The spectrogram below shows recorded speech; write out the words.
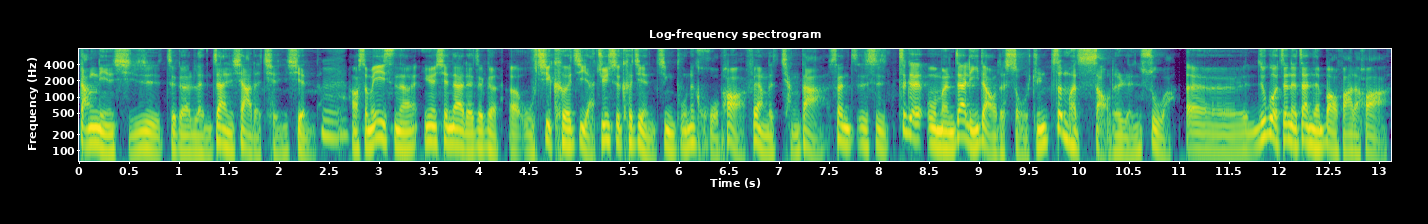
当年昔日这个冷战下的前线了。嗯，啊，什么意思呢？因为现在的这个呃武器科技啊，军事科技很进步，那个火炮啊非常的强大，甚至是这个我们在离岛的守军这么少的人数啊，呃，如果真的战争爆发的话，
